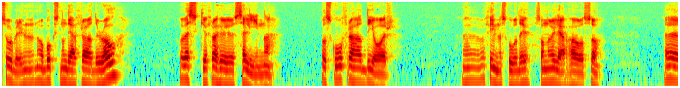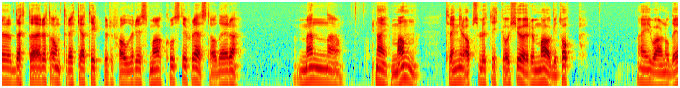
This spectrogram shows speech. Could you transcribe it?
solbrillene og buksene de er fra The Row. Og veske fra hun Celine. Og sko fra Dior. Uh, fine sko, de. Sånne vil jeg ha også. Uh, dette er et antrekk jeg tipper faller i smak hos de fleste av dere. Men uh, Nei, mann trenger absolutt ikke å kjøre magetopp. Nei, hva er nå det,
